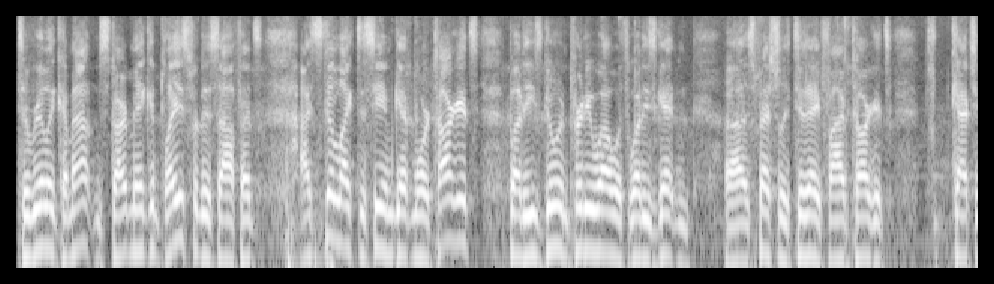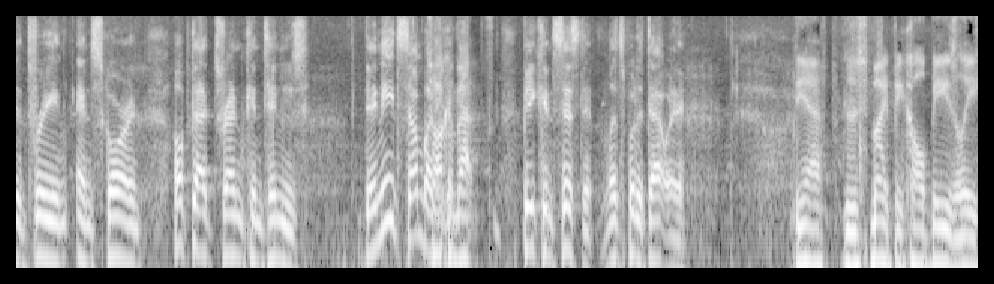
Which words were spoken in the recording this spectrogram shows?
to really come out and start making plays for this offense. I still like to see him get more targets, but he's doing pretty well with what he's getting, uh, especially today. Five targets, catching three, and, and scoring. Hope that trend continues. They need somebody Talk about be consistent. Let's put it that way. Yeah, this might be Cole Beasley.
